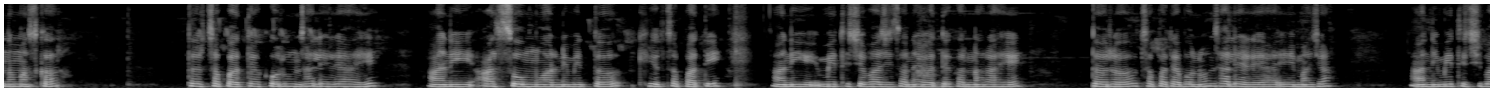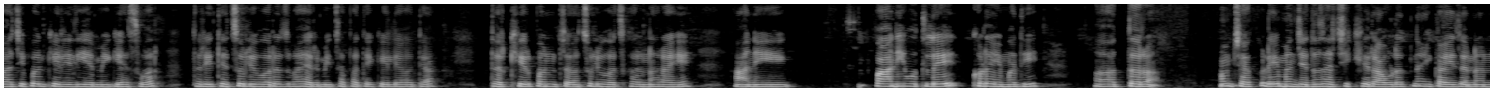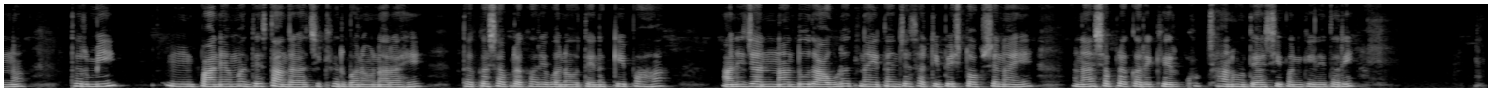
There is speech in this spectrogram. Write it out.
नमस्कार. तर चपात्या करून झालेल्या आहे आणि आज सोमवार निमित्त खीर चपाती आणि मेथीच्या भाजीचा नैवेद्य करणार आहे. तर चपात्या बनवून झालेल्या आहे माझ्या आणि मेथीची भाजी पण केलेली आहे मी गॅसवर. तर इथे चुलीवरच बाहेर मी चपात्या केल्या होत्या. तर खीर पण च चुलीवरच करणार आहे आणि पाणी ओतले कढईमध्ये. तर आमच्याकडे म्हणजे दुधाची खीर आवडत नाही काही जणांना. तर मी पाण्यामध्येच तांदळाची खीर बनवणार आहे. तर कशा प्रकारे बनवते नक्की पहा. आणि ज्यांना दूध आवडत नाही त्यांच्यासाठी बेस्ट ऑप्शन आहे. आणि अशा प्रकारे खीर खूप छान होते अशी पण केली तरी.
